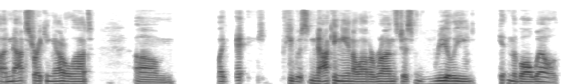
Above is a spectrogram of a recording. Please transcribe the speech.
uh, not striking out a lot. Um, like eh, he was knocking in a lot of runs, just really hitting the ball well.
